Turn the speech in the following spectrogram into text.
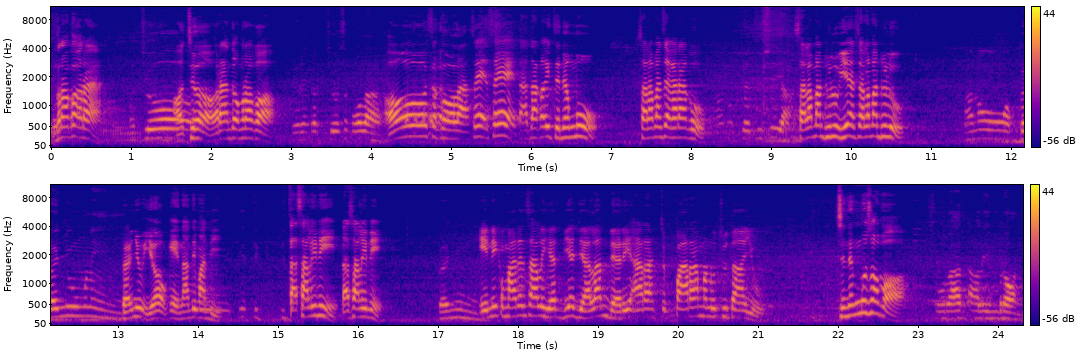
Ngerokok ora? ojo Ojo, ora entuk ngerokok. dereng kerja sekolah Oh, sekolah. Sik, sik, tak takoki jenengmu. Salaman karo aku. ya Salaman dulu ya, salaman dulu. Anu banyu meni Banyu, yo oke, nanti mandi. Di- di- di- Tak salini, tak salini. banyu Ini kemarin saya lihat dia jalan dari arah Jepara menuju Tayu. Jenengmu sapa? surat Al Imran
